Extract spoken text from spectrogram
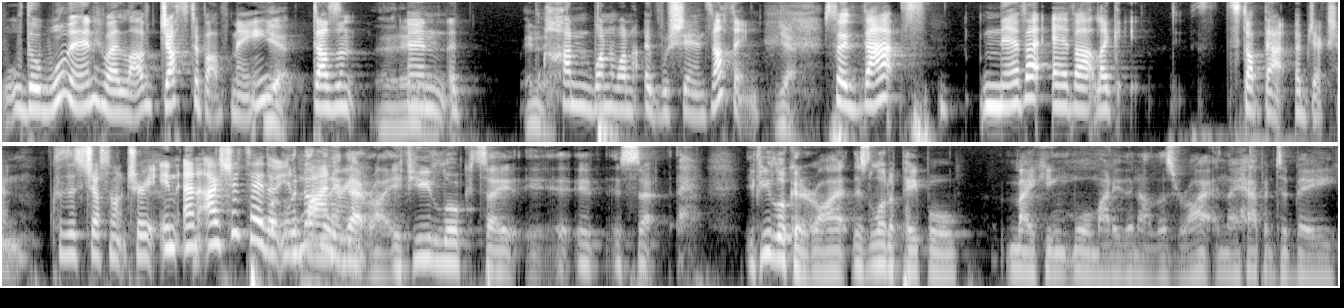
the woman who I love just above me Yeah. doesn't Earn earn anything. a Anything. one one well, she earns nothing. Yeah, So that's never ever like stop that objection because it's just not true. In, and I should say though, But in not binary, only that, right? If you look, say, i- i- it's if you look at it, right, there's a lot of people making more money than others, right, and they happen to be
